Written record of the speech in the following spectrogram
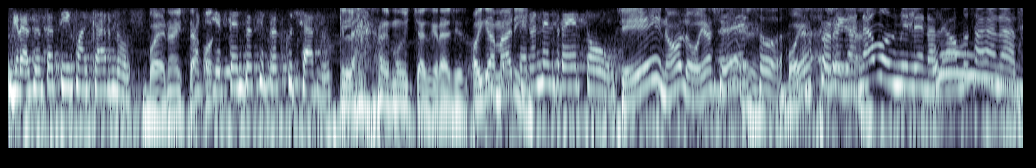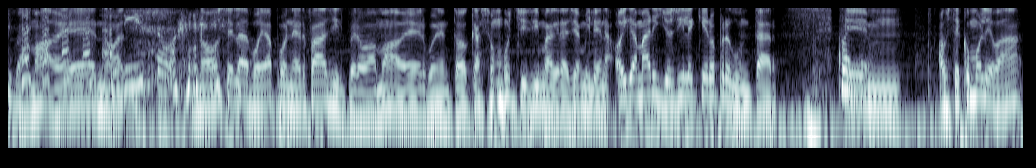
Gracias a ti, Juan Carlos. Bueno, ahí está. Aquí O- atento siempre escucharlo. Claro, muchas gracias. Oiga, Mari. espero en el reto. Sí, no, lo voy a hacer. Eso. Voy a estar Le allá. ganamos, Milena, le vamos a ganar. Vamos a ver, no, Listo. no se las voy a poner fácil, pero vamos a ver. Bueno, en todo caso, muchísimas gracias, Milena. Oiga, Mari, yo sí le quiero preguntar. ¿A usted cómo le va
